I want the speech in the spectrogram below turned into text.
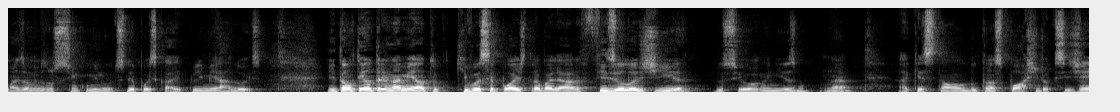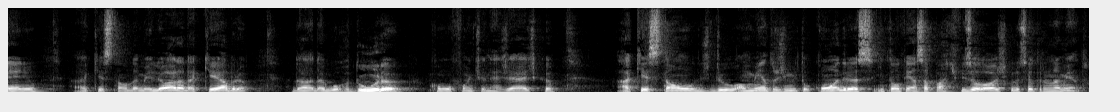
mais ou menos uns 5 minutos, depois cai para o limiar 2. Então tem o treinamento que você pode trabalhar fisiologia do seu organismo, né? a questão do transporte de oxigênio, a questão da melhora da quebra da, da gordura como fonte energética, a questão do aumento de mitocôndrias. Então tem essa parte fisiológica do seu treinamento,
